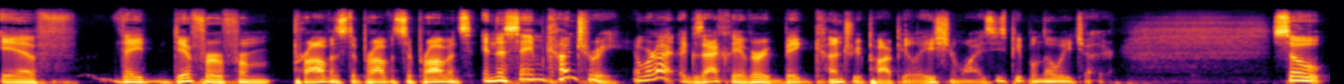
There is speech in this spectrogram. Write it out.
if they differ from province to province to province in the same country. And we're not exactly a very big country population wise. These people know each other. So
